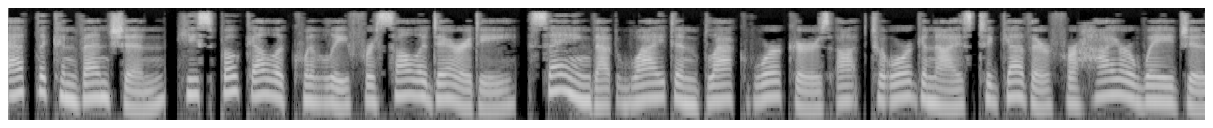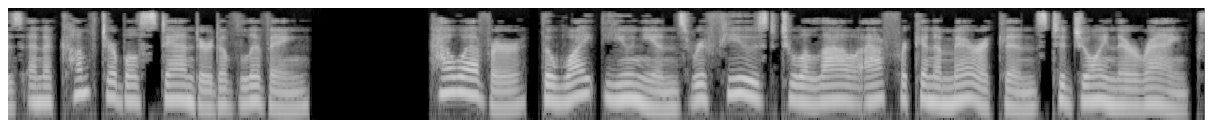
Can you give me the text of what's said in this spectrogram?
At the convention, he spoke eloquently for solidarity, saying that white and black workers ought to organize together for higher wages and a comfortable standard of living. However, the white unions refused to allow African Americans to join their ranks.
